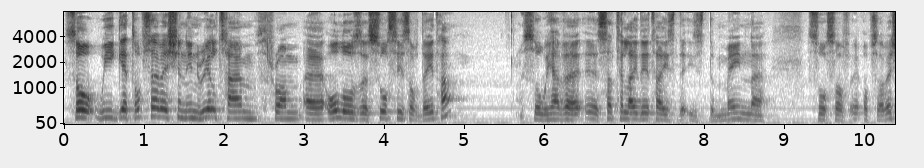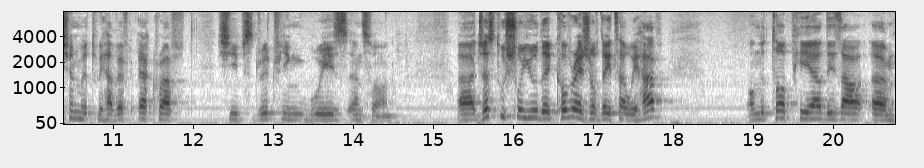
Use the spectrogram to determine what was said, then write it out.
So we get observation in real time from uh, all those uh, sources of data. So we have uh, satellite data is the, is the main uh, source of observation, but we have aircraft, ships, drifting buoys, and so on. Uh, just to show you the coverage of data we have, on the top here, these are um,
